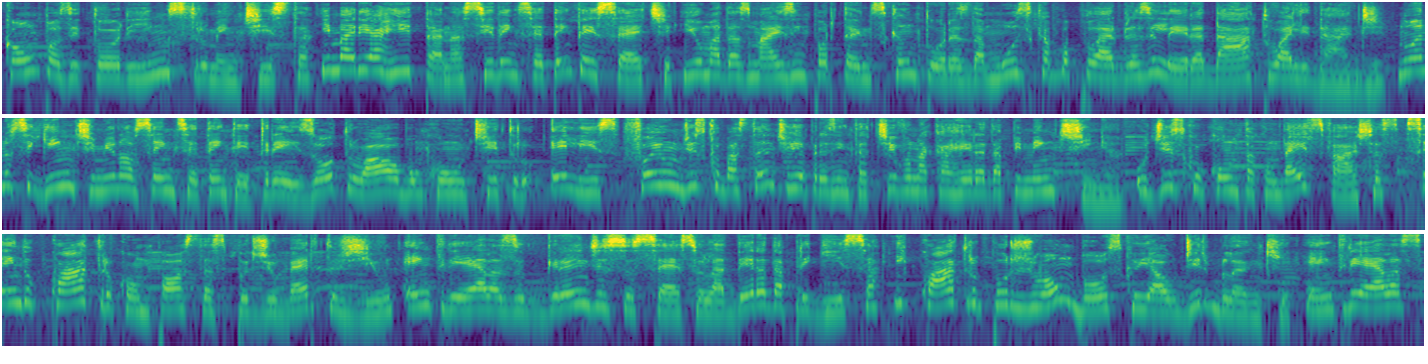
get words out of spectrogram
compositor e instrumentista, e Maria Rita, nascida em 77 e uma das mais importantes cantoras da música popular brasileira da atualidade. No ano seguinte, 1973, 1973, outro álbum com o título Elis foi um disco bastante representativo na carreira da Pimentinha. O disco conta com 10 faixas, sendo quatro compostas por Gilberto Gil, entre elas o grande sucesso Ladeira da Preguiça, e quatro por João Bosco e Aldir Blanc, entre elas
